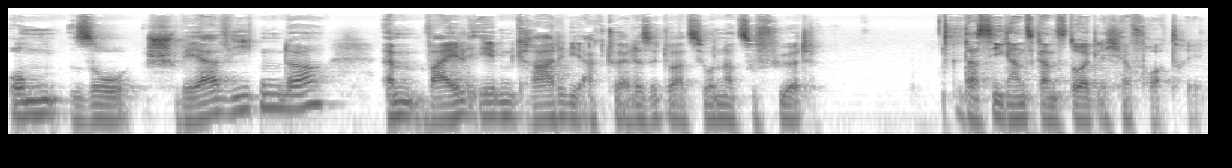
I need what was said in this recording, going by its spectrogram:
umso schwerwiegender, ähm, weil eben gerade die aktuelle Situation dazu führt, dass sie ganz, ganz deutlich hervortreten.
